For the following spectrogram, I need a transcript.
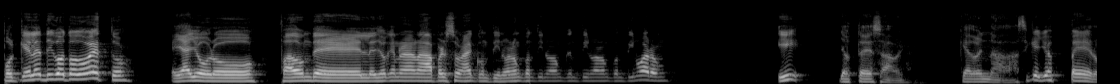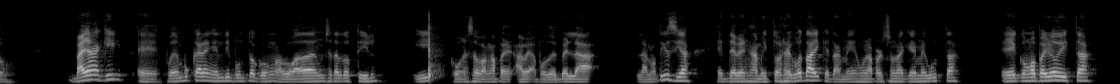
¿Por qué les digo todo esto? Ella lloró, fue a donde él, le dijo que no era nada personal, continuaron, continuaron, continuaron, continuaron. Y ya ustedes saben, quedó en nada. Así que yo espero. Vayan aquí, eh, pueden buscar en endy.com, abogada de un trato hostil, y con eso van a, poder ver la, noticia. Es de Benjamín Torregotay, que también es una persona que me gusta eh, como periodista.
